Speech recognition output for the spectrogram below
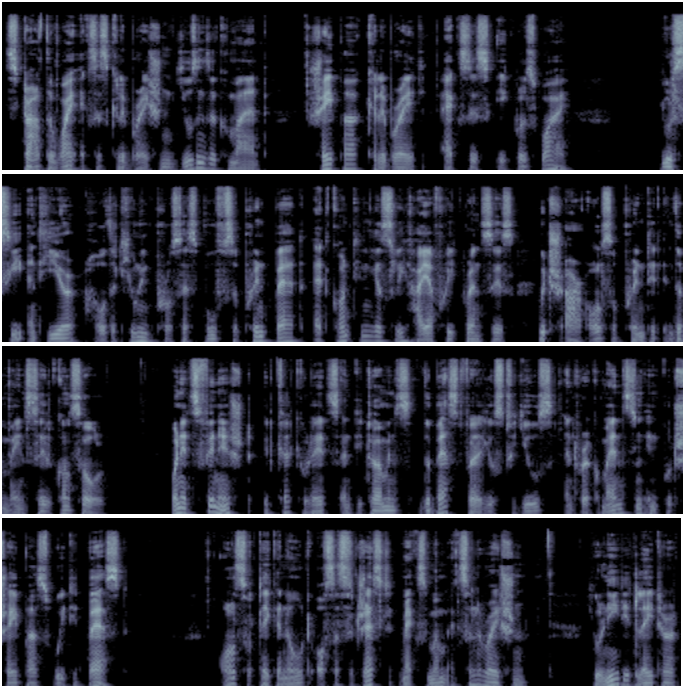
start the y-axis calibration using the command shaper calibrate axis equals y. You'll see and hear how the tuning process moves the print bed at continuously higher frequencies, which are also printed in the Mainsail console. When it's finished, it calculates and determines the best values to use and recommends an input shaper suited best. Also take a note of the suggested maximum acceleration. You'll need it later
